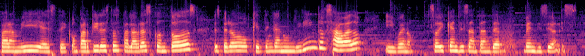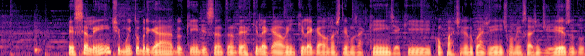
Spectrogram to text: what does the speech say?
para mí este, compartir estas palabras con todos. Espero que tengan un lindo sábado y bueno, soy Candy Santander. Bendiciones. Excelente, muito obrigado, Kendi Santander. Que legal, hein? Que legal nós termos a Kendi aqui compartilhando com a gente uma mensagem de êxodo.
